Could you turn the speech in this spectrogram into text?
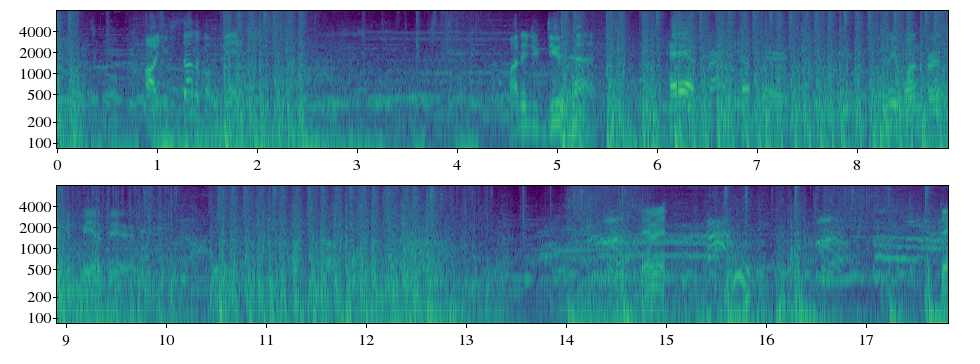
Dude, that's cool. Oh, you son of a bitch! Why did you do that? Hey, I'm trying to get up there. Only one person can be up here. Damn it. No.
